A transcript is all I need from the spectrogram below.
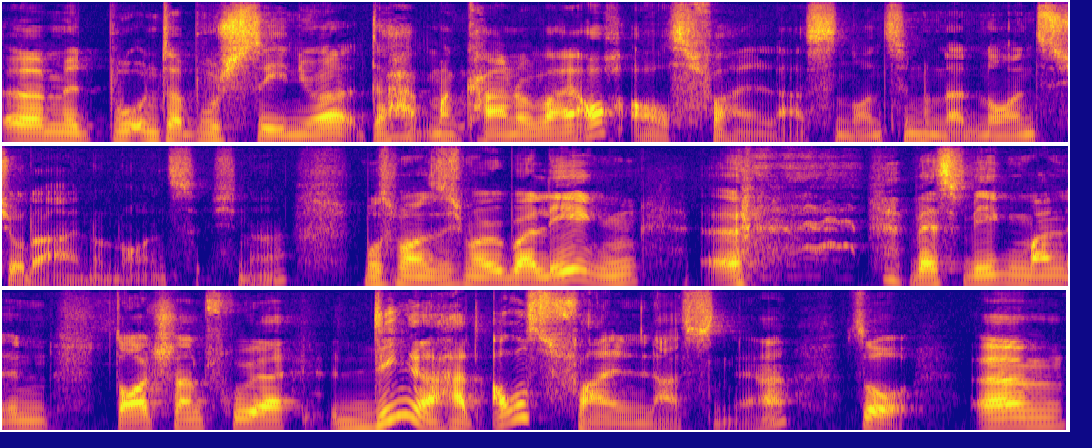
äh, mit unter Bush Senior, da hat man Karneval auch ausfallen lassen, 1990 oder 91. Ne? Muss man sich mal überlegen, äh, weswegen man in Deutschland früher Dinge hat ausfallen lassen. Ja? So, ähm,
